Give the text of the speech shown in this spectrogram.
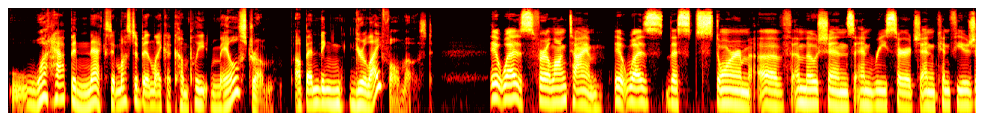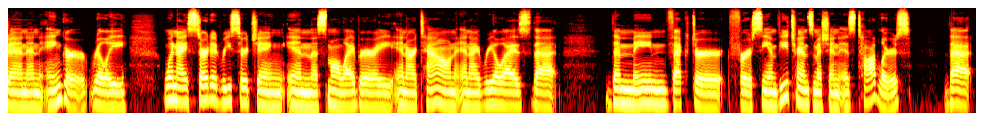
what happened next it must have been like a complete maelstrom upending your life almost it was for a long time. It was this storm of emotions and research and confusion and anger, really. When I started researching in the small library in our town, and I realized that the main vector for CMV transmission is toddlers, that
